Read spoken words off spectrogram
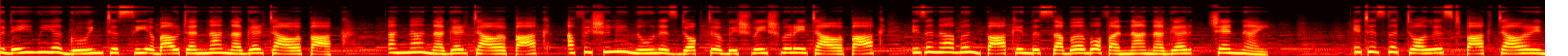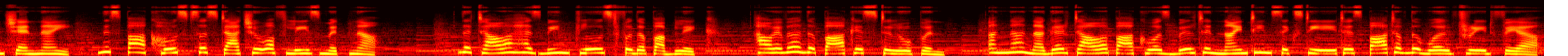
Today we are going to see about Anna Nagar Tower Park. Anna Nagar Tower Park, officially known as Dr. Visvesvaraya Tower Park, is an urban park in the suburb of Anna Nagar, Chennai. It is the tallest park tower in Chennai. This park hosts a statue of Lise Meitner. The tower has been closed for the public. However, the park is still open. Anna Nagar Tower Park was built in 1968 as part of the World Trade Fair.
